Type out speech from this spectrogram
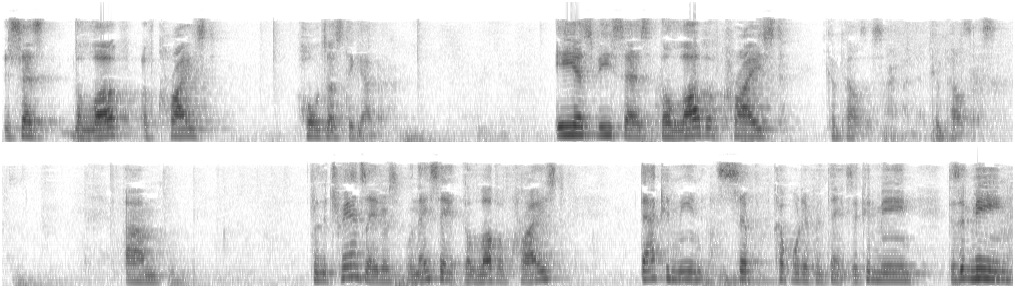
it says the love of Christ holds us together. ESV says the love of Christ compels us. Sorry about that. Compels us. Um, for the translators, when they say the love of Christ, that can mean a couple of different things. It could mean, does it mean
